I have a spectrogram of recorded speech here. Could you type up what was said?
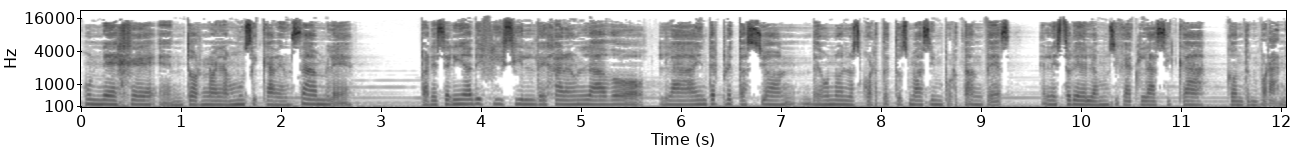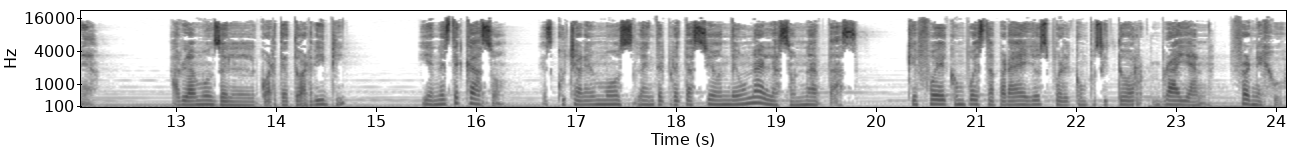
un eje en torno a la música de ensamble, parecería difícil dejar a un lado la interpretación de uno de los cuartetos más importantes en la historia de la música clásica contemporánea. Hablamos del cuarteto Arditi y en este caso escucharemos la interpretación de una de las sonatas que fue compuesta para ellos por el compositor Brian Fernehug.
